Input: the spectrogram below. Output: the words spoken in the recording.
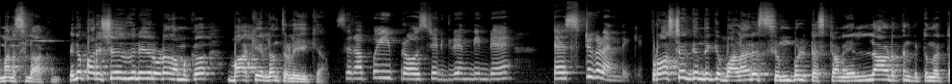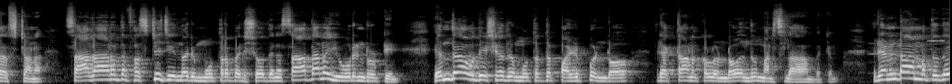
മനസ്സിലാക്കും. പിന്നെ പരിശോധനയിലൂടെ നമുക്ക് ബാക്കിയെല്ലാം തെളിയിക്കാം. സർ അപ്പോൾ ഈ പ്രോസ്റ്റേറ്റ് ഗ്രന്ഥിന്റെ ടെസ്റ്റുകൾ എന്തൊക്കെയാണ് പ്രോസ്റ്റേറ്റ് ഗ്രന്ഥിക്ക് വളരെ സിമ്പിൾ ടെസ്റ്റാണ് എല്ലായിടത്തും കിട്ടുന്ന ടെസ്റ്റാണ് സാധാരണ ഫസ്റ്റ് ചെയ്യുന്ന ഒരു മൂത്ര പരിശോധന സാധാരണ യൂറിൻ റുട്ടീൻ എന്താ ഉദ്ദേശിക്കുന്നത് മൂത്രത്തിൽ പഴുപ്പുണ്ടോ? രക്താണുക്കളുണ്ടോ എന്ന് മനസ്സിലാകാൻ പറ്റും. രണ്ടാമത്തത്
